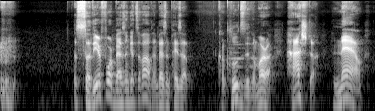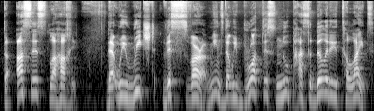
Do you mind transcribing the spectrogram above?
so therefore, Bezin gets involved and Bezin pays up. Concludes the Gemara, Hashta. Now, the asis lahachi, that we reached this svara means that we brought this new possibility to light.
